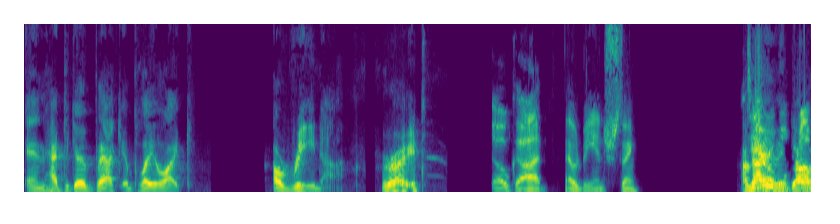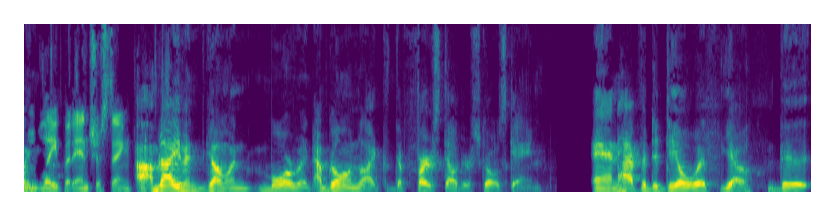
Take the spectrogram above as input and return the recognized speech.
and had to go back and play like Arena, right? Oh god, that would be interesting. I'm Terrible, not even going. probably, but interesting. I'm not even going Morrowind. I'm going like the first Elder Scrolls game, and having to deal with you know the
